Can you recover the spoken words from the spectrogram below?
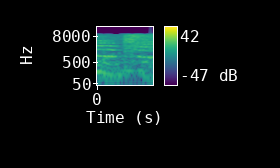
activate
